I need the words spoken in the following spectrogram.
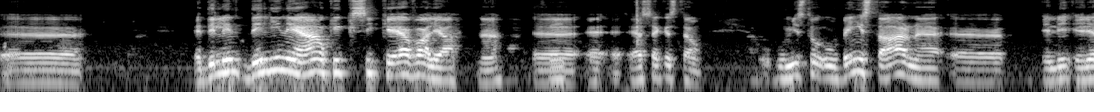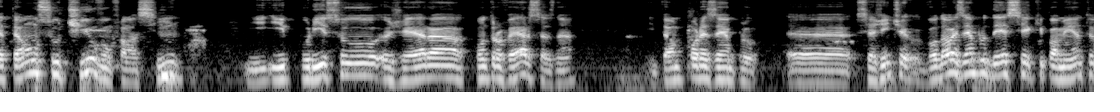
é, é, delinear o que, que se quer avaliar, né? É, é, é essa é a questão o misto, o bem-estar, né, é, ele, ele é tão sutil, vamos falar assim, e, e, por isso gera controvérsias, né? Então, por exemplo, se a gente, vou dar o um exemplo desse equipamento,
